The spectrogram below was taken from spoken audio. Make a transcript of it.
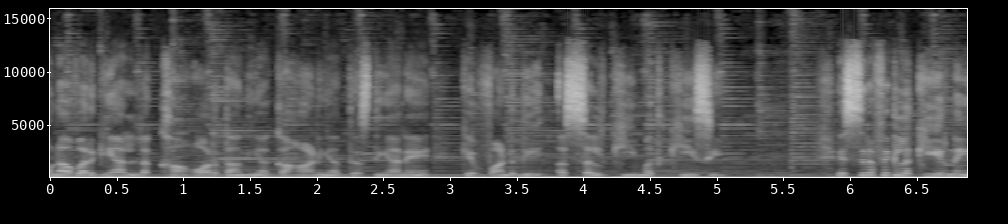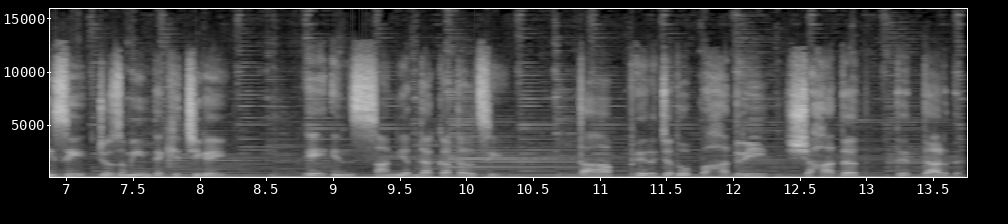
ਉਹਨਾਂ ਵਰਗੀਆਂ ਲੱਖਾਂ ਔਰਤਾਂ ਦੀਆਂ ਕਹਾਣੀਆਂ ਦੱਸਦੀਆਂ ਨੇ ਕਿ ਵੰਡ ਦੀ ਅਸਲ ਕੀਮਤ ਕੀ ਸੀ। ਇਹ ਸਿਰਫ ਇੱਕ ਲਕੀਰ ਨਹੀਂ ਸੀ ਜੋ ਜ਼ਮੀਨ ਤੇ ਖਿੱਚੀ ਗਈ। ਇਹ ਇਨਸਾਨੀਅਤ ਦਾ ਕਤਲ ਸੀ। ਤਾਂ ਫਿਰ ਜਦੋਂ ਬਹਾਦਰੀ, ਸ਼ਹਾਦਤ ਤੇ ਦਰਦ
